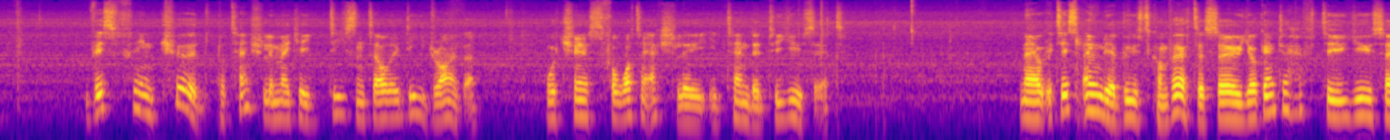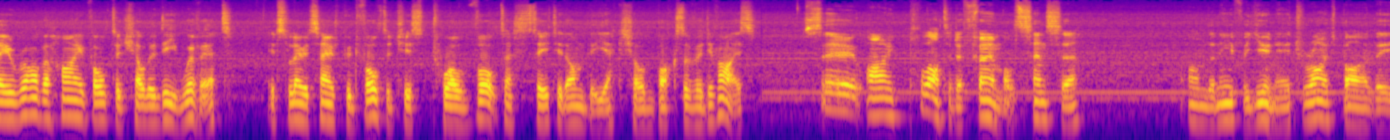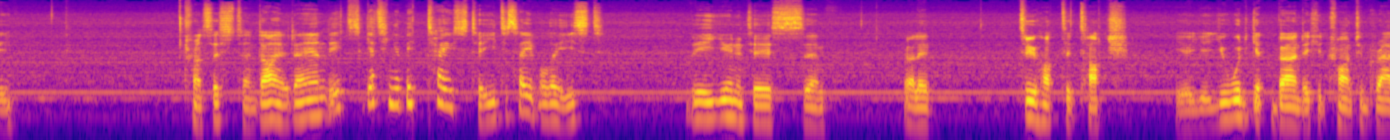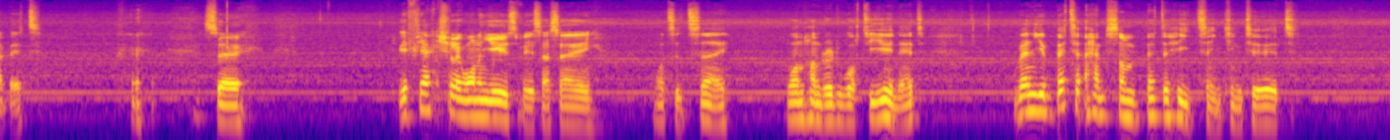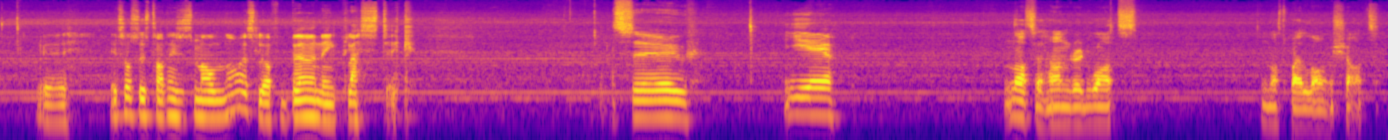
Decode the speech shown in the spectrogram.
this thing could potentially make a decent LED driver, which is for what I actually intended to use it. Now it is only a boost converter so you're going to have to use a rather high voltage LED with it. Its lowest output voltage is 12 volt as stated on the actual box of the device. So I plotted a thermal sensor underneath the unit right by the transistor and diode and it's getting a bit toasty to say the least. The unit is um, really too hot to touch you, you, you would get burned if you tried to grab it. so, if you actually want to use this as a, what's it say, 100 watt unit, then you better add some better heat sinking to it. Uh, it's also starting to smell nicely of burning plastic. So, yeah, not a hundred watts not by long shot.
